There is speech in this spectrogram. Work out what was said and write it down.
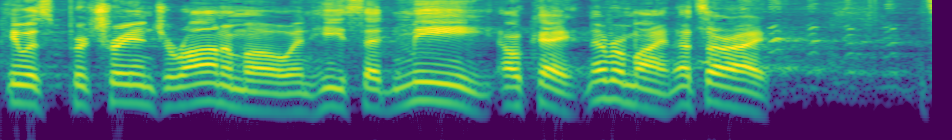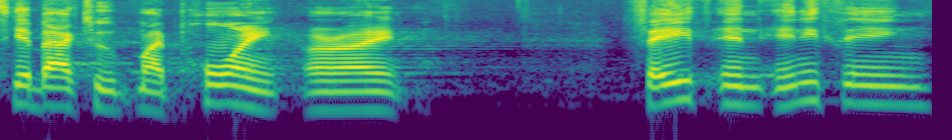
He was portraying Geronimo, and he said, Me. Okay, never mind. That's all right. Let's get back to my point, all right? Faith in anything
